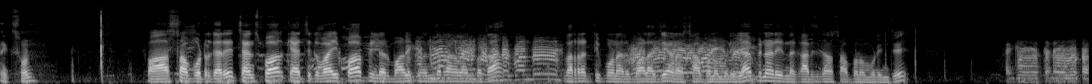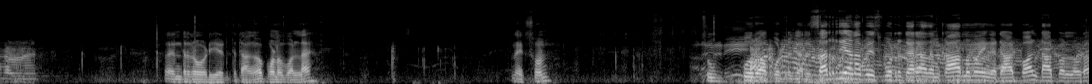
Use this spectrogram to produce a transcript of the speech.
நெக்ஸ்ட் ஒன் ஃபாஸ்ட்டாக போட்டிருக்காரு. சான்ஸ் பார் கேட்சுக்கு வாய்ப்பா. ஃபீல்டர் பாலுக்கு வந்துடுறாங்களான்னு பார்த்தா வரட்டி போனார் பாலாஜி. ஆனால் ஸ்டாப் பண்ண முடியல. பின்னாடி இந்த கார்த்தி தான் ஸ்டாப் பண்ண முடிஞ்சு. ரெண்டு ரன் ஓடி எடுத்துட்டாங்க போன பால்ல நெக்ஸ்ட் ஒன் சூப்பராக போட்டிருக்காரு. சரியான பேஸ் போட்டிருக்காரு. அதன் காரணமாக எங்கள் டாட் பால் டாட் பாலோட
